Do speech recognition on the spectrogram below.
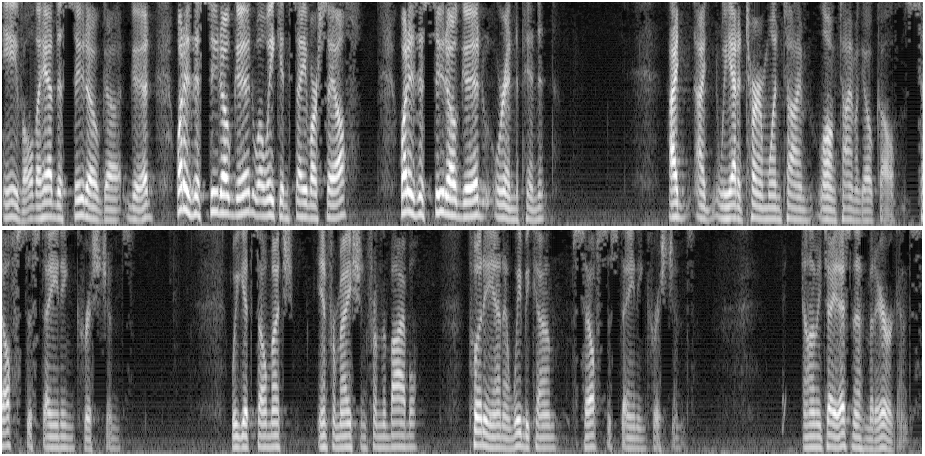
evil. They had this pseudo good. What is this pseudo good? Well, we can save ourselves. What is this pseudo good? We're independent. I, I, we had a term one time, long time ago, called self-sustaining Christians. We get so much information from the Bible put in, and we become self-sustaining Christians. And let me tell you, that's nothing but arrogance.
